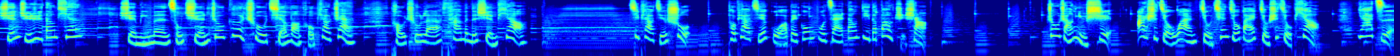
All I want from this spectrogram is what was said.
选举日当天，选民们从全州各处前往投票站，投出了他们的选票。计票结束，投票结果被公布在当地的报纸上。州长女士，二十九万九千九百九十九票；鸭子，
